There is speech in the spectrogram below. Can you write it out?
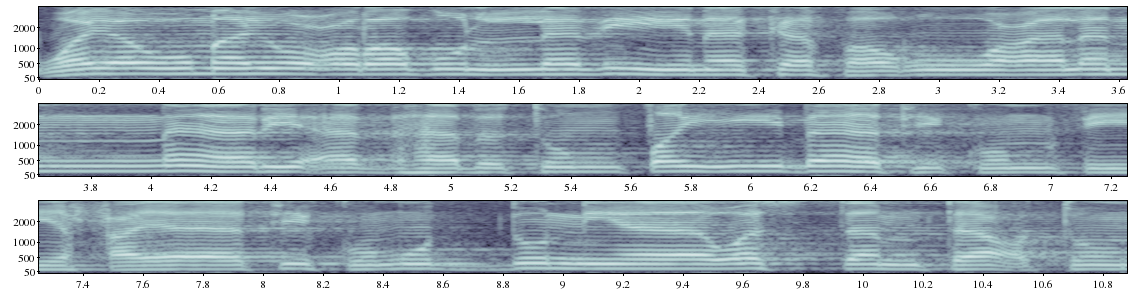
ويوم يعرض الذين كفروا على النار أذهبتم طيباتكم في حياتكم الدنيا واستمتعتم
